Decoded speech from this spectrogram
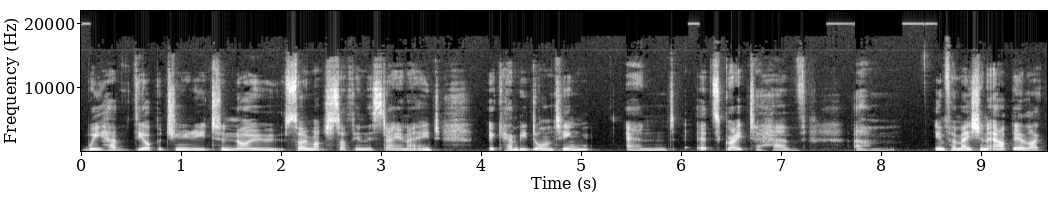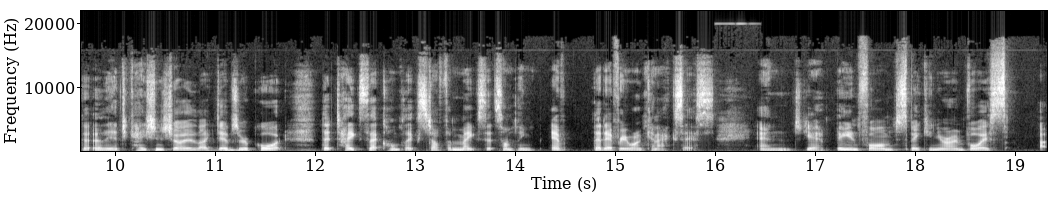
we have the opportunity to know so much stuff in this day and age. It can be daunting, and it's great to have um, information out there like the early education show, like Deb's report, that takes that complex stuff and makes it something ev- that everyone can access. And yeah, be informed, speak in your own voice. I-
